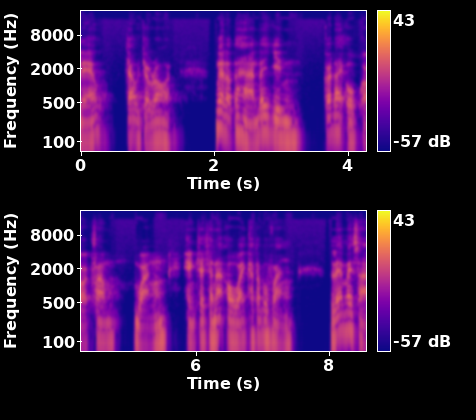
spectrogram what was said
แล้วเจ้าจะรอด เมื่อเราทหารได้ยินก็ได้โอบกอดความหวัง แห่งชัยชนะเอาไว้ครับท่านผู้ฟัง และไม่สา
